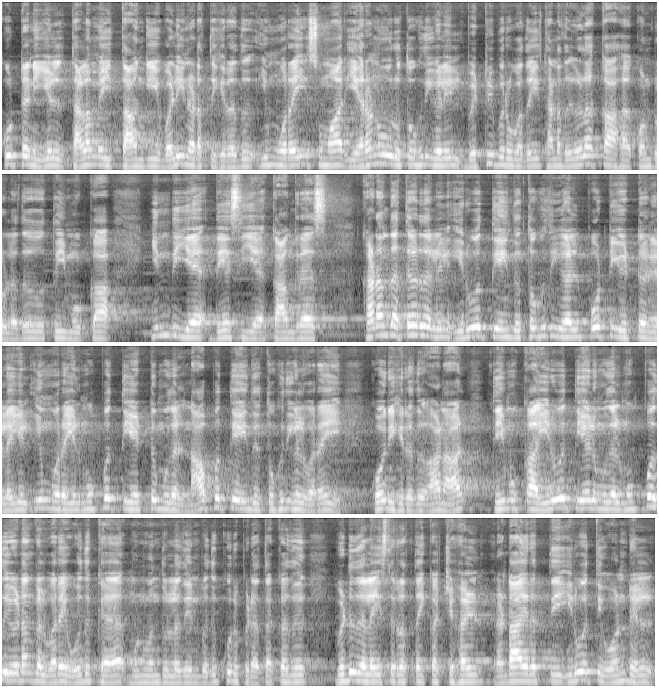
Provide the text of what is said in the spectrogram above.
கூட்டணியில் தலைமை தாங்கி வழி நடத்துகிறது. இம்முறை சுமார் இருநூறு தொகுதிகளில் வெற்றி பெறுவதை தனது இலக்காக கொண்டுள்ளது திமுக. இந்திய தேசிய காங்கிரஸ். கடந்த தேர்தலில் இருபத்தி ஐந்து தொகுதிகள் போட்டியிட்ட நிலையில் இம்முறையில் முப்பத்தி எட்டு முதல் நாற்பத்தி ஐந்து தொகுதிகள் வரை கோருகிறது. ஆனால் திமுக இருபத்தி ஏழு முதல் முப்பது இடங்கள் வரை ஒதுக்க முன்வந்துள்ளது என்பது குறிப்பிடத்தக்கது. விடுதலை சிறுத்தை கட்சிகள் ரெண்டாயிரத்தி இருபத்தி ஒன்றில்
